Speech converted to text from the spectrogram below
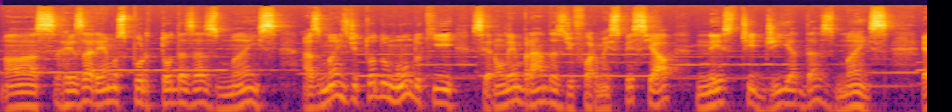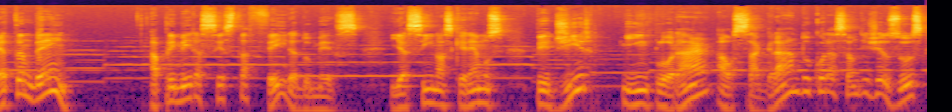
nós rezaremos por todas as mães, as mães de todo mundo que serão lembradas de forma especial neste Dia das Mães. É também a primeira sexta-feira do mês e assim nós queremos pedir e implorar ao Sagrado Coração de Jesus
